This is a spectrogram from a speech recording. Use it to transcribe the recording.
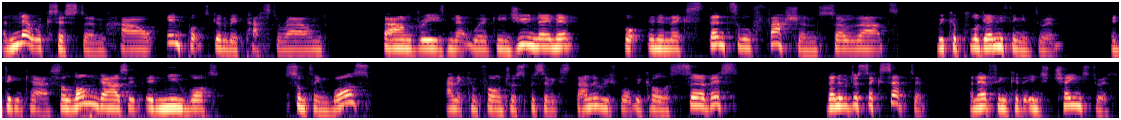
a network system, how input's going to be passed around, boundaries, networkings, you name it, but in an extensible fashion so that we could plug anything into it. It didn't care. So long as it, it knew what something was and it conformed to a specific standard, which is what we call a service, then it would just accept it and everything could interchange to it.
